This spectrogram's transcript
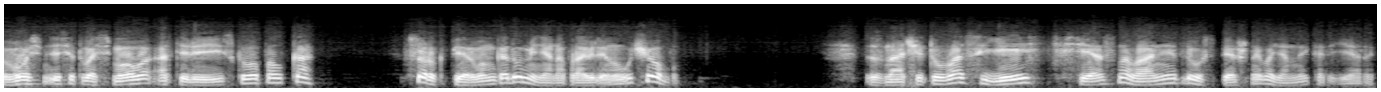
88-го артиллерийского полка. В 41 году меня направили на учебу. Значит, у вас есть все основания для успешной военной карьеры.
